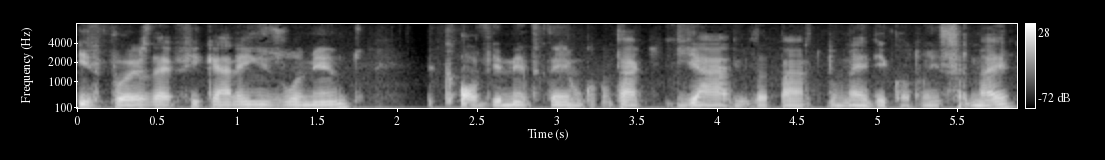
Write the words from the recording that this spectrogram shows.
e depois deve ficar em isolamento, que obviamente tem um contacto diário da parte do médico ou do enfermeiro,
